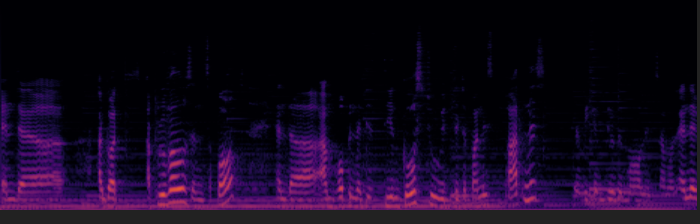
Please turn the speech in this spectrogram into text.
and uh, I got approvals and support, and uh, I'm hoping that this deal goes through with the Japanese partners, that we can build a mall in Tamale, and then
